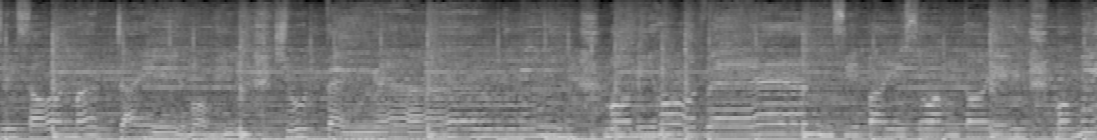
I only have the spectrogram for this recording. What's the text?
สินสอนมัดใจบ่มีชุดแต่งงานบ่มีฮอดแวนสิไปสวมก้อยบ่มี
